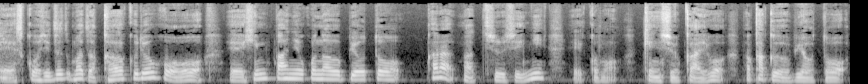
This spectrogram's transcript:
えー、少しずつ、まずは化学療法を、えー、頻繁に行う病棟から、まあ、中心に、えー、この研修会を、まあ、各病棟、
